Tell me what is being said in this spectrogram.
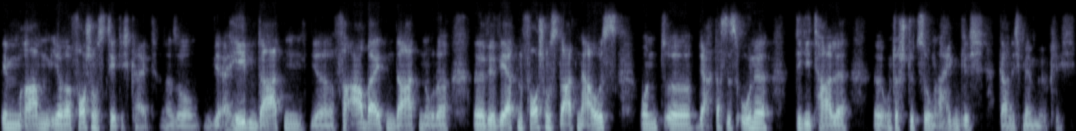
im Rahmen ihrer Forschungstätigkeit. Also wir erheben Daten, wir verarbeiten Daten oder äh, wir werten Forschungsdaten aus. Und äh, ja, das ist ohne digitale Unterstützung eigentlich gar nicht mehr möglich.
